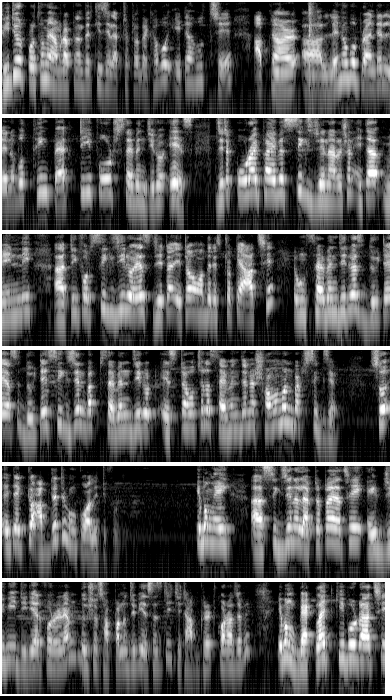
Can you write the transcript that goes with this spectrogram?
ভিডিওর প্রথমে আমরা আপনাদেরকে যে ল্যাপটপটা দেখাবো, এটা হচ্ছে আপনার লেনোভো ব্র্যান্ডের Lenovo ThinkPad T four seven zero S যেটা কোরাই ফাইভের সিক্স জেনারেশন এটা mainly T four six zero S যেটা এটাও আমাদের স্টকে আছে এবং সেভেন জিরো এস দুইটাই আছে, দুইটাই six gen but seven zero এসটা হচ্ছিল সেভেন জেনের সমমান বাট সিক্স জেন সো এটা একটু আপডেট এবং কোয়ালিটিফুল এবং এই সিক্স জেনের ল্যাপটপটায় আছে eight GB DDR four RAM দুইশো ছাপ্পান্ন জিবি এসএসডি যেটা আপগ্রেড করা যাবে। এবং ব্যাকলাইট কিবোর্ড আছে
